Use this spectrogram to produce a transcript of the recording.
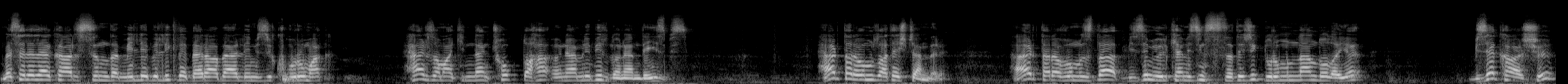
meseleler karşısında milli birlik ve beraberliğimizi korumak her zamankinden çok daha önemli bir dönemdeyiz biz. Her tarafımız ateş çemberi. Her tarafımızda bizim ülkemizin stratejik durumundan dolayı bize karşı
